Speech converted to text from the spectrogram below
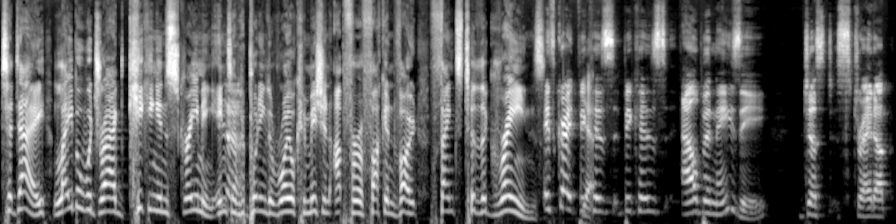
Today, Labor were dragged kicking and screaming into putting the Royal Commission up for a fucking vote thanks to the Greens. It's great because because Albanese just straight up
